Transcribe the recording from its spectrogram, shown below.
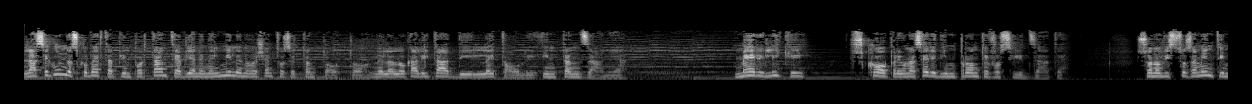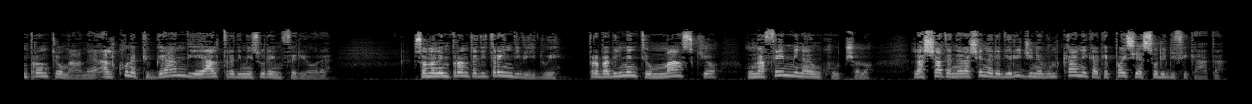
La seconda scoperta più importante avviene nel 1978, nella località di Letoli, in Tanzania. Mary Leakey scopre una serie di impronte fossilizzate. Sono vistosamente impronte umane, alcune più grandi e altre di misura inferiore. Sono le impronte di tre individui, probabilmente un maschio, una femmina e un cucciolo, lasciate nella cenere di origine vulcanica che poi si è solidificata.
